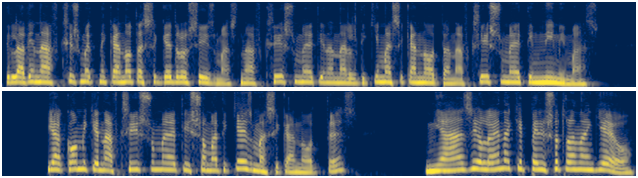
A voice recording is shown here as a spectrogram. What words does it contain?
δηλαδή να αυξήσουμε την ικανότητα συγκέντρωσής μας, να αυξήσουμε την αναλυτική μας ικανότητα, να αυξήσουμε τη μνήμη μας ή ακόμη και να αυξήσουμε τις σωματικές μας ικανότητες, μοιάζει όλο ένα και περισσότερο αναγκαίο.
